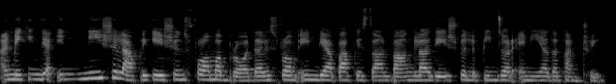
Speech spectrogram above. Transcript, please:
and making their initial applications from abroad, that is from India, Pakistan, Bangladesh, Philippines or any other country.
